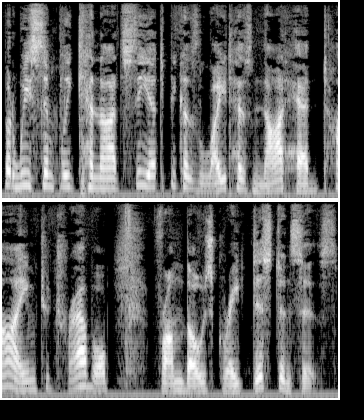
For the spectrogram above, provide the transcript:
But we simply cannot see it because light has not had time to travel from those great distances.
